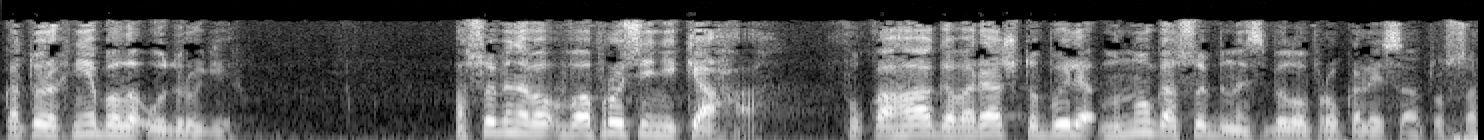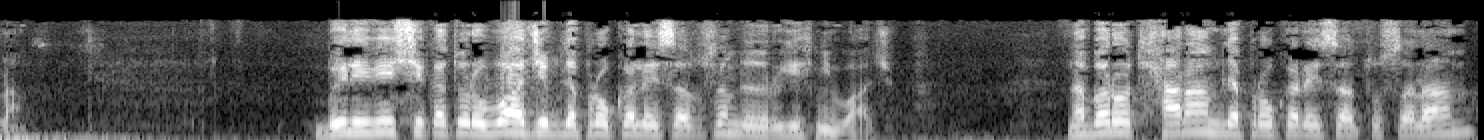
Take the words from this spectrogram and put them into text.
которых не было у других. Особенно в вопросе никяха. Фукага говорят, что были много особенностей было у пророка алейсатусалам. Были вещи, которые ваджиб для пророка алейсатусалам, для других не ваджиб. Наоборот, харам для пророка алейсатусалам,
